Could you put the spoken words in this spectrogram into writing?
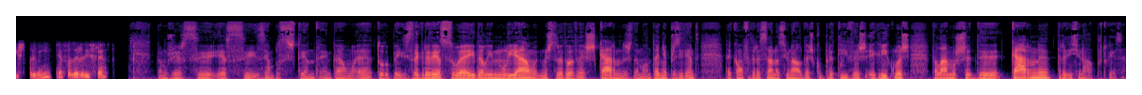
Isto, para mim, é fazer a diferença. Vamos ver se esse exemplo se estende então a todo o país. Agradeço a Idalino Leão, administrador das carnes da montanha, presidente da Confederação Nacional das Cooperativas Agrícolas. Falámos de carne tradicional portuguesa.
